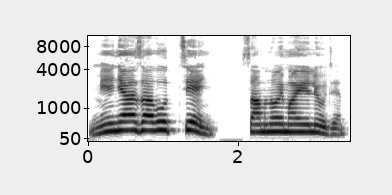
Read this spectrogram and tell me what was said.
«Меня зовут Тень. Со мной мои люди.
